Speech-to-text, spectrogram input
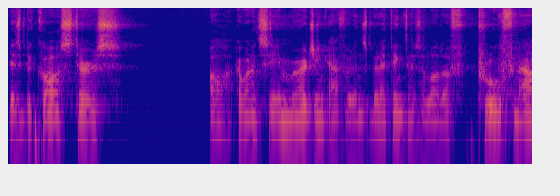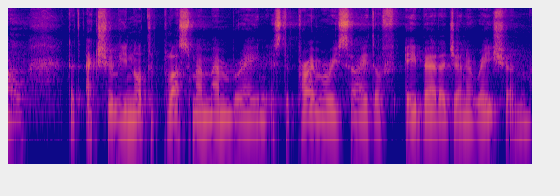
is because there's well, I wanted to say emerging evidence, but I think there's a lot of proof now that actually not the plasma membrane is the primary site of A beta generation,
